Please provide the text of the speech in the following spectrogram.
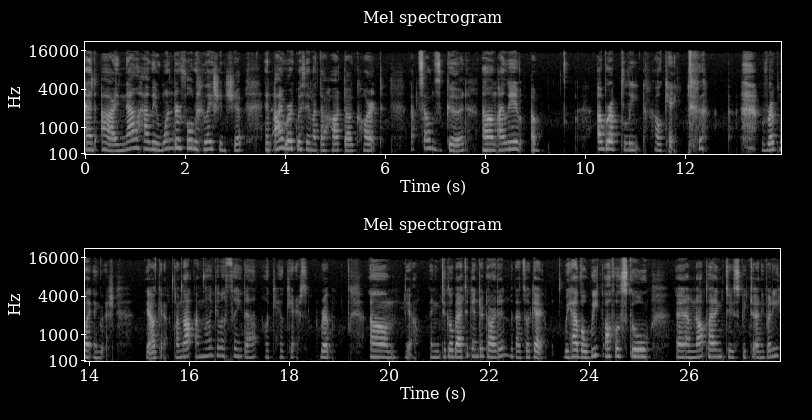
and I now have a wonderful relationship, and I work with him at the hot dog cart. That sounds good. Um, I leave ab- abruptly. Okay, rip my English. Yeah, okay. I'm not. I'm not gonna say that. Okay, who cares? Rip. Um, yeah. I need to go back to kindergarten, but that's okay. We have a week off of school, and I'm not planning to speak to anybody.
